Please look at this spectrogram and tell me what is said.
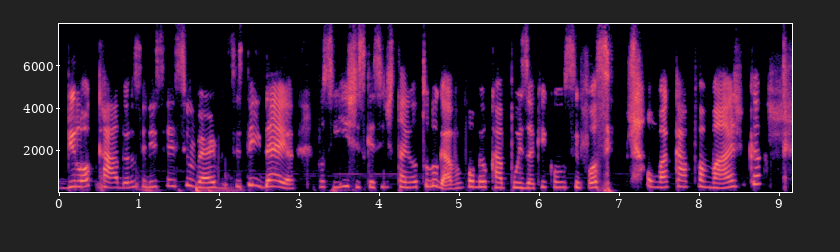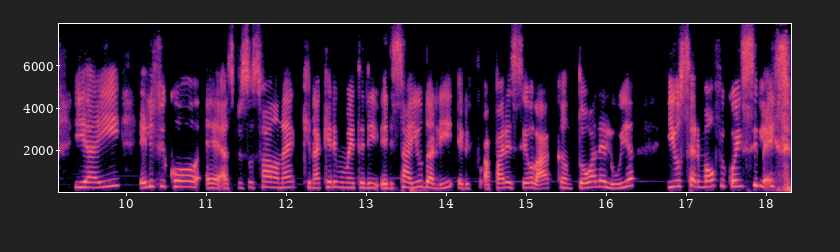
bilocado. Eu não sei nem se é esse o verbo. Vocês têm ideia? Falei assim, ixi, esqueci de estar em outro lugar. Vou pôr meu capuz aqui como se fosse uma capa mágica. E aí ele ficou. É, as pessoas falam, né? Que naquele momento ele, ele saiu dali, ele apareceu lá, cantou aleluia, e o sermão ficou em silêncio.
